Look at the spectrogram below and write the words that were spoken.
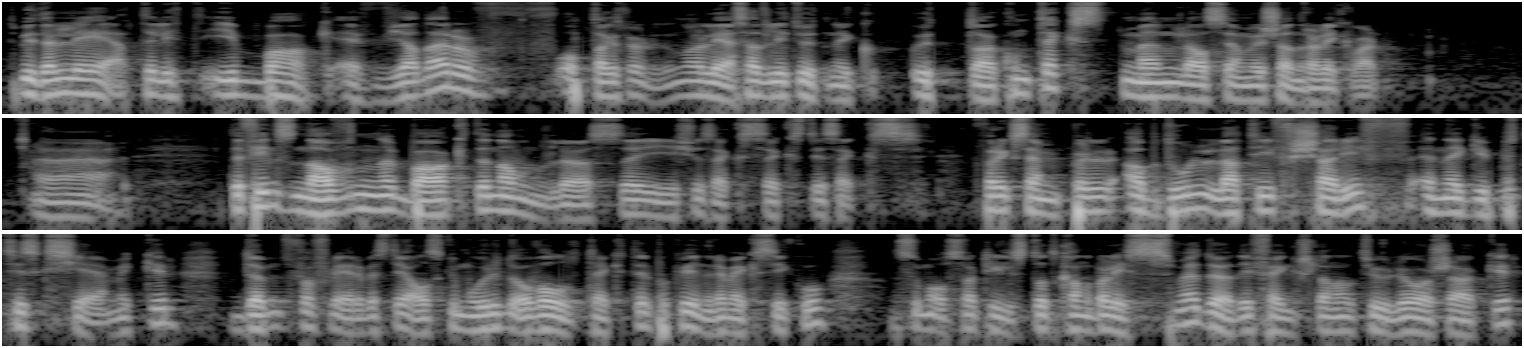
så begynte jeg å lete litt i bakevja der og oppdaget følgende. Nå leser jeg det litt uten, ut av kontekst, men la oss se om vi skjønner det likevel. Eh, det fins navn bak det navnløse i 2666. F.eks. Abdul Latif Sharif, en egyptisk kjemiker dømt for flere bestialske mord og voldtekter på kvinner i Mexico, som også har tilstått kannibalisme, døde i fengsel av naturlige årsaker.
